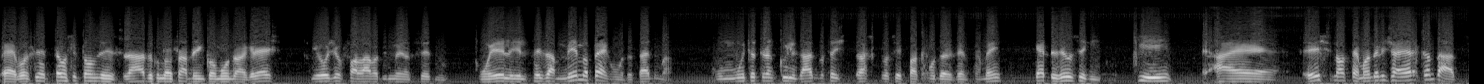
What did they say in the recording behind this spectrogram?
É, você então se torna registrado como eu sabia em comum do Agreste, e hoje eu falava de manhã cedo com ele, ele fez a mesma pergunta, tá, Edmar? Com muita tranquilidade, você, acho que você participou do evento também, quer dizer o seguinte, que é, este de semana ele já era candidato.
